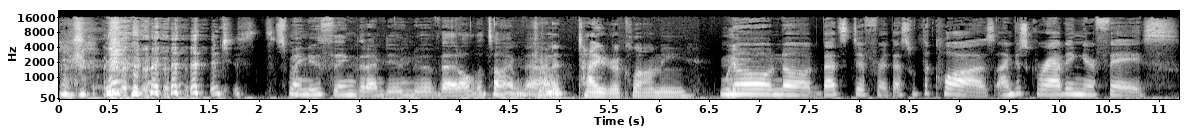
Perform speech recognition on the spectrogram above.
just It's my new thing that I'm doing to Yvette all the time now. trying to tiger claw me. No, no, that's different. That's with the claws. I'm just grabbing your face.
